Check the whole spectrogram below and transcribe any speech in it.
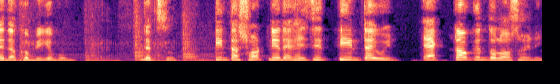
এ দেখো বিগে বুম দেখছ? তিনটা শট নিয়ে দেখাইছি, তিনটাই উইন একটাও কিন্তু লস হয়নি।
